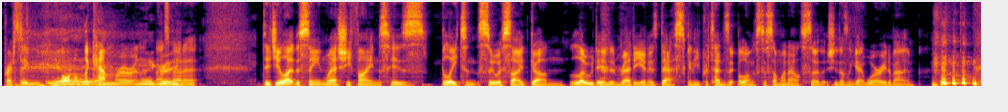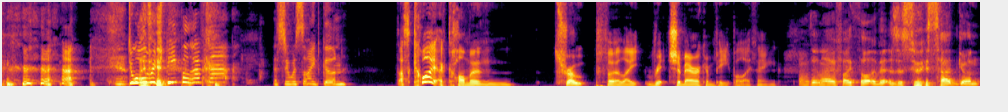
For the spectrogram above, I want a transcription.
pressing Yeah, on on the yeah. camera, and that's about it. Did you like the scene where she finds his blatant suicide gun loaded and ready in his desk, and he pretends it belongs to someone else so that she doesn't get worried about him? Do all rich people have that? A suicide gun? That's quite a common trope for like rich American people, I think. I don't know if I thought of it as a suicide gun.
